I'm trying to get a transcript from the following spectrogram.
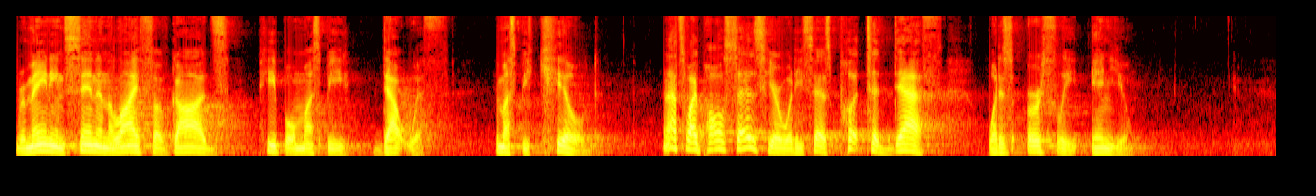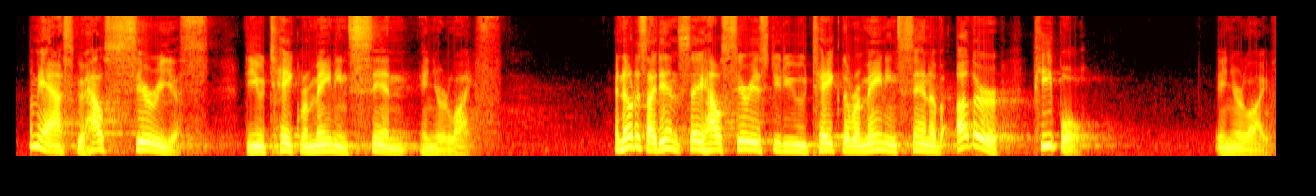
Remaining sin in the life of God's people must be dealt with, it must be killed. And that's why Paul says here what he says put to death what is earthly in you. Let me ask you, how serious do you take remaining sin in your life? And notice I didn't say how serious do you take the remaining sin of other people in your life.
